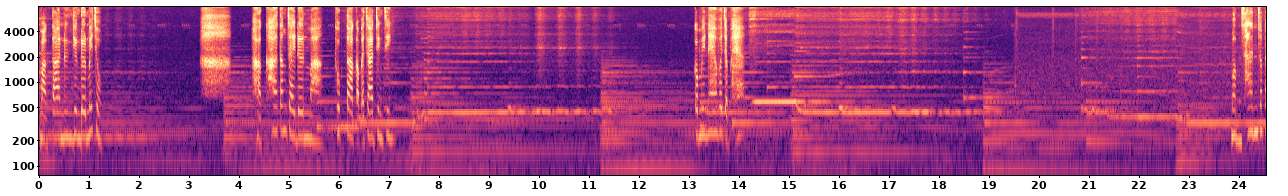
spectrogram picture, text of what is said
หมากตาหนึ่งยังเดินไม่จบ หากข้าตั้งใจเดินหมาก ทุกตากับอาจารย์จริง ๆ ก็ไม่แน่ว่าจะแพ้ หม่อมฉันจะไป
